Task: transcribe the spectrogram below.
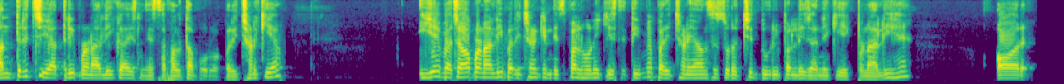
अंतरिक्ष यात्री प्रणाली का इसने सफलतापूर्वक परीक्षण किया। यह बचाव प्रणाली परीक्षण के निष्फल होने की स्थिति में परीक्षण यान से सुरक्षित दूरी पर ले जाने की एक प्रणाली है। और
